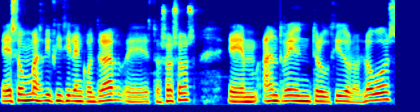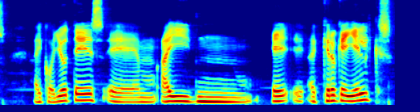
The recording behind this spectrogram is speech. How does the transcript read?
Eh, son más difíciles encontrar eh, estos osos. Em, han reintroducido los lobos. Hay coyotes. Em, hay. Mm, eh, creo que hay elks.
